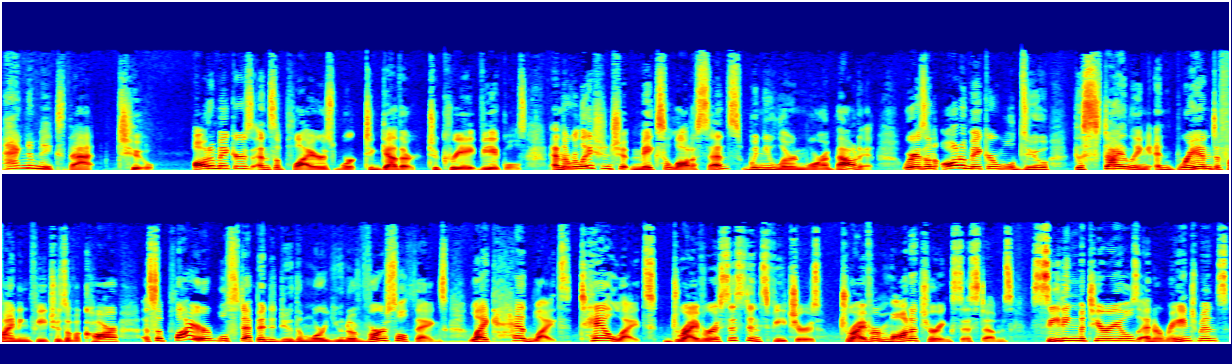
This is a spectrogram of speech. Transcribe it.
Magna makes that too. Automakers and suppliers work together to create vehicles, and the relationship makes a lot of sense when you learn more about it. Whereas an automaker will do the styling and brand defining features of a car, a supplier will step in to do the more universal things like headlights, taillights, driver assistance features, driver monitoring systems, seating materials and arrangements,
